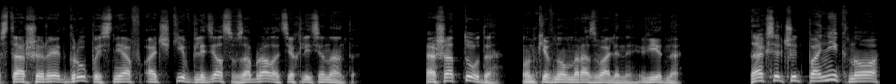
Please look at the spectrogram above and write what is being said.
Старший рейд группы, сняв очки, вгляделся в забрало тех лейтенанта. «Аж оттуда», — он кивнул на развалины, — «видно». Аксель чуть паник, но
